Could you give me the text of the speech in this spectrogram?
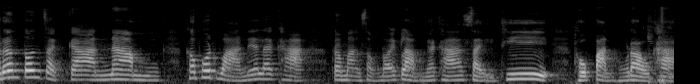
เริ่มต้นจากการนำข้าวโพดหวานเนี่ยแหละค่ะ ประมาณ 200 กรัมนะคะ ใส่ที่โถปั่นของเราค่ะ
